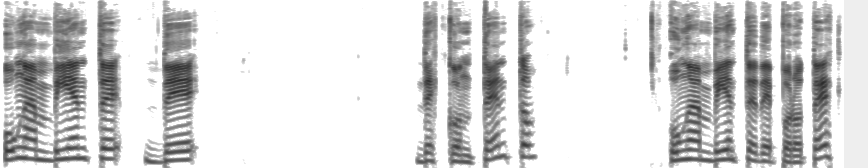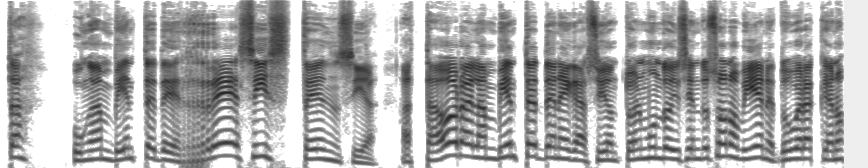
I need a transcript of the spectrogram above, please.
un ambiente de descontento, un ambiente de protesta, un ambiente de resistencia. Hasta ahora el ambiente es de negación, todo el mundo diciendo eso no viene, tú verás que no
